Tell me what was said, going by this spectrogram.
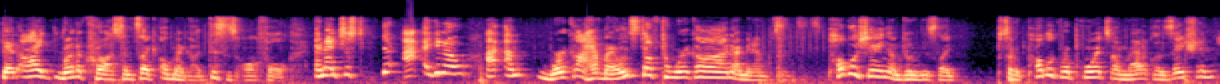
that I run across, and it's like, oh my god, this is awful. And I just, I, you know, I, am work. I have my own stuff to work on. I mean, I'm publishing. I'm doing this like sort of public reports on radicalization.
